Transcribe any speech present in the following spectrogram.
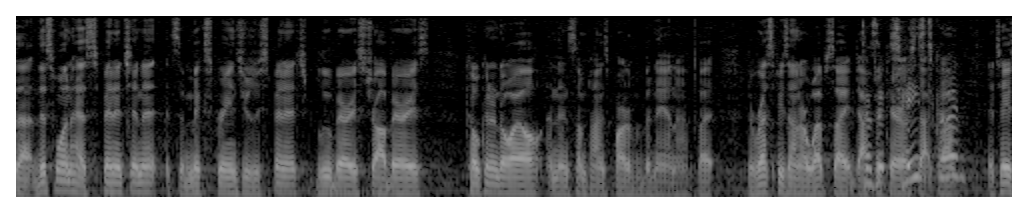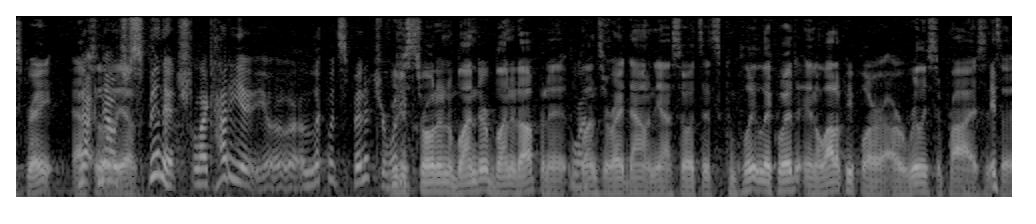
Yeah. uh, this one has spinach in it. It's a mixed greens, usually spinach, blueberries, strawberries, coconut oil, and then sometimes part of a banana. But the recipe's on our website, Does it taste drkehres.com. good? It tastes great. Now, Absolutely. now yeah. spinach, like how do you, uh, liquid spinach or what You do you just throw it in a blender, blend it up, and it Blend- blends it right down. Yeah, so it's, it's complete liquid, and a lot of people are, are really surprised. It's if, a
